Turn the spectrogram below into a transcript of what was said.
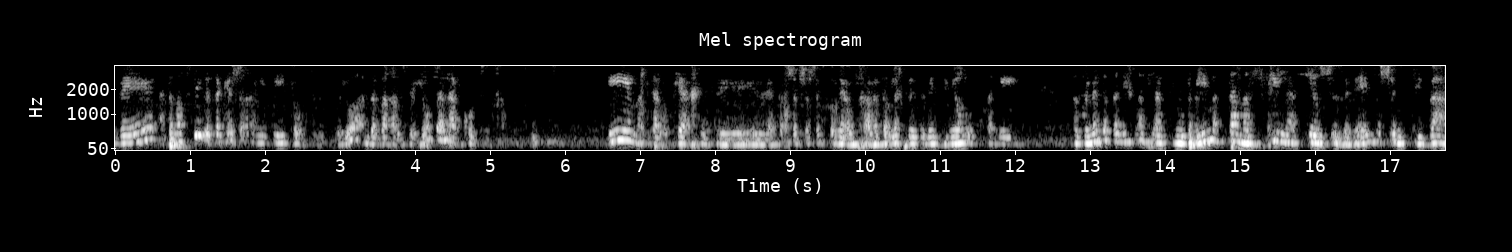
ואתה מפסיד את הקשר האמיתי איתו. זה לא הדבר הזה, לא בא להכות אותך. אם אתה לוקח את זה, ואתה חושב שהשם שונא אותך, ואתה הולך באיזה מין דמיון רוחני, אז באמת אתה נכנס לעצמות. אבל אם אתה משכיל להכיר שזה מאת השם סיבה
